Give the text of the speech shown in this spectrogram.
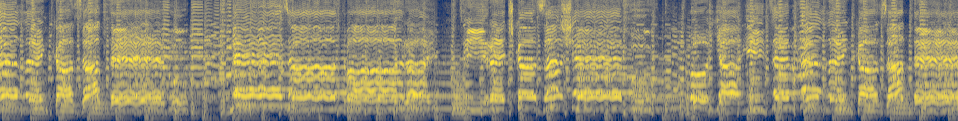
Helenka, za tebu. até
